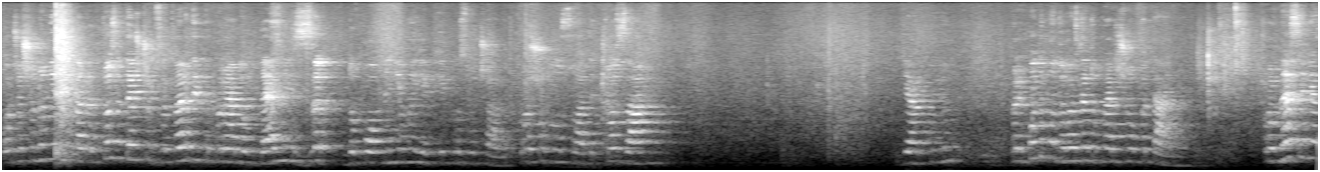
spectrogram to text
Отже, шановні депутати, хто за те, щоб затвердити порядок денний з доповненнями, які прозвучали? Прошу голосувати. Хто за? Дякую. Переходимо до розгляду першого питання. Про внесення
